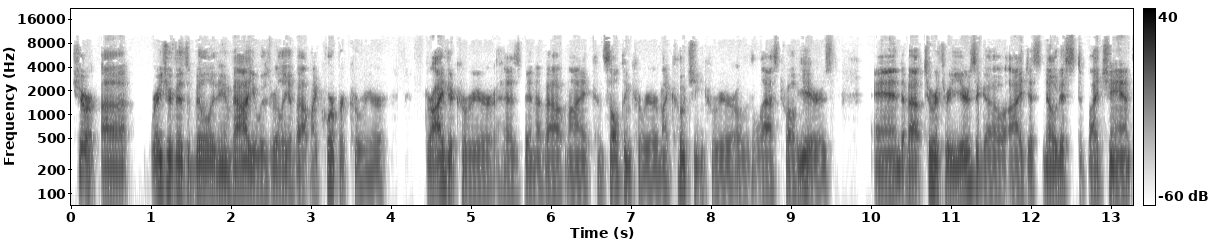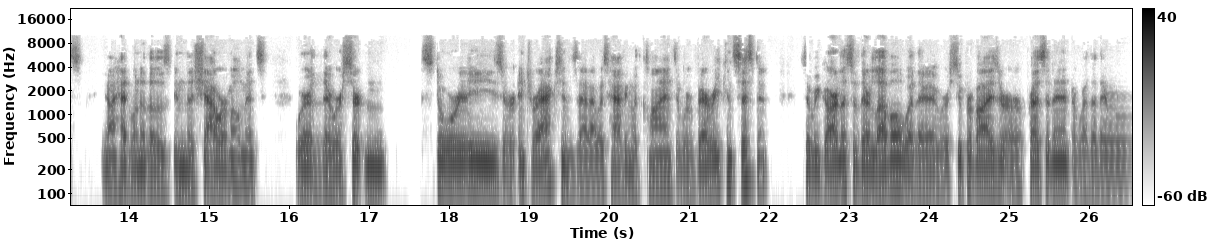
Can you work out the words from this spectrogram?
Sure. Uh, Raise your visibility and value was really about my corporate career. Drive your career has been about my consulting career, my coaching career over the last 12 years. And about two or three years ago, I just noticed by chance, you know, I had one of those in the shower moments where there were certain stories or interactions that I was having with clients that were very consistent. So, regardless of their level, whether they were a supervisor or a president, or whether they were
